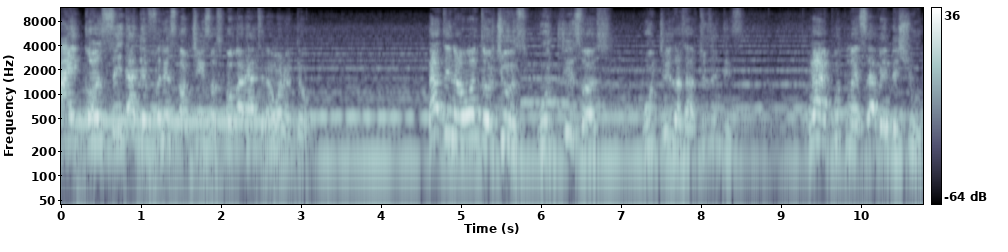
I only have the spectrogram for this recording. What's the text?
I consider the feelings of Jesus over that thing I want to do. That thing I want to choose, would Jesus, would Jesus have chosen this? Now I put myself in the shoe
